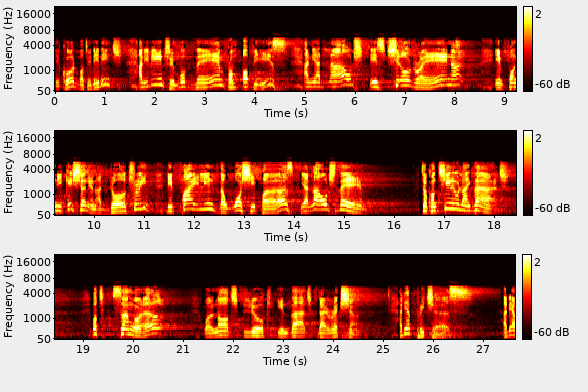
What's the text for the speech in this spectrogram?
He could, but he didn't. And he didn't remove them from office and he allowed his children in fornication and adultery, defiling the worshippers, he allowed them to continue like that. But Samuel will not look in that direction. Are there preachers? Are there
